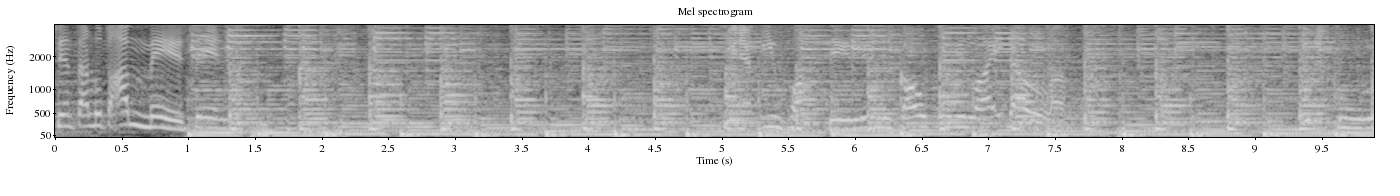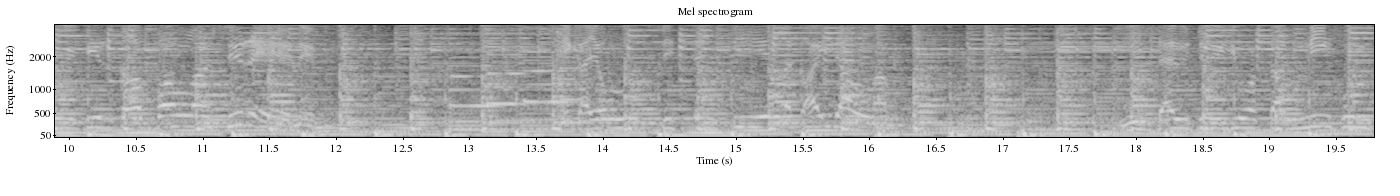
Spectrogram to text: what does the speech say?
Oksentanut ammeeseen. Minä viuhahtelin kaupungin laidalla. Kunnes kuului vallan sireeni. Eikä ollut sitten tiellä kaidalla. Mun täytyy juosta niin kuin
